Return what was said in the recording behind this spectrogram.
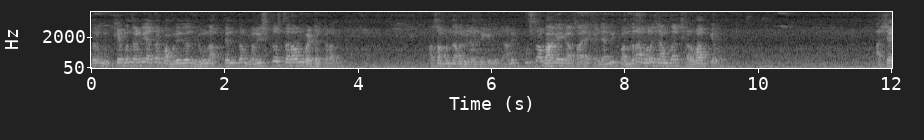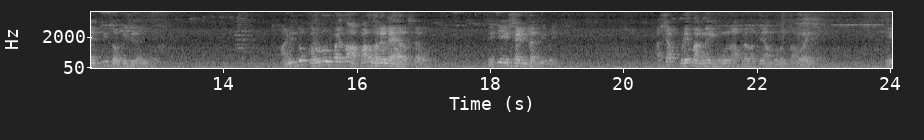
तर मुख्यमंत्र्यांनी आता काँग्रेस घेऊन अत्यंत वरिष्ठ स्तरावर बैठक करावी. असं आपण त्यांना विनंती केलेली आणि पुढचा भाग एक असा आहे की ज्यांनी पंधरा वर्ष आमचा छळवाद केला अशांची चौकशी झाली पाहिजे. आणि जो करोडो रुपयाचा अपार झालेला आहे ह्या रस्त्यावर त्याची एस आय डी लागली पाहिजे. अशा पुढे मागण्या घेऊन आपल्याला ते आंदोलन चालवायचं हे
